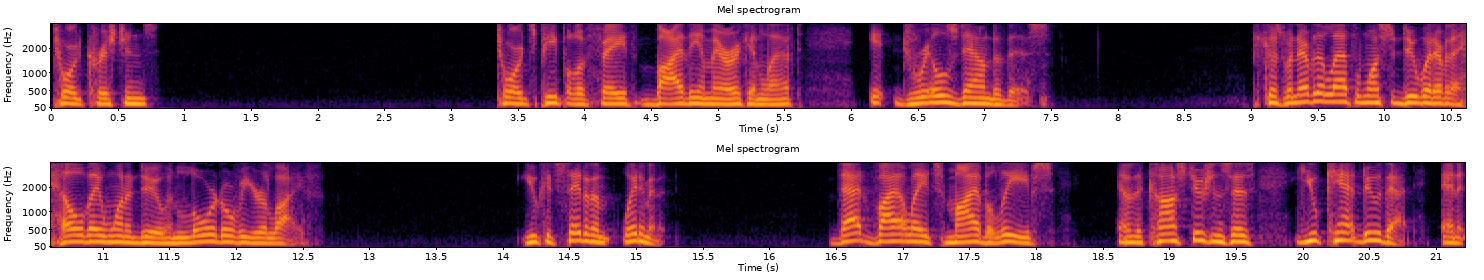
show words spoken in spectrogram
toward Christians, towards people of faith by the American left? It drills down to this. Because whenever the left wants to do whatever the hell they want to do and lord over your life, you could say to them, wait a minute, that violates my beliefs and the Constitution says you can't do that. And,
